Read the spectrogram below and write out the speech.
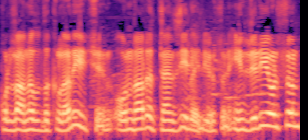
kullanıldıkları için onları tenzil ediyorsun, indiriyorsun.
